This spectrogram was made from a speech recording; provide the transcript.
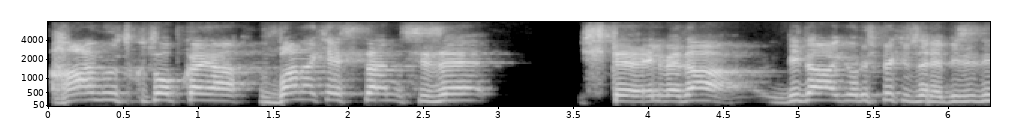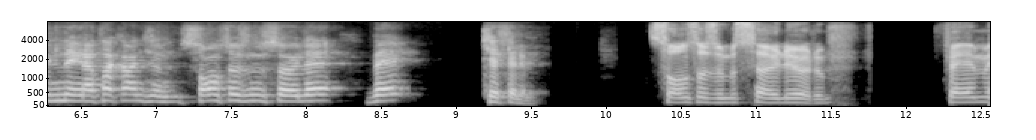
Hamit Kutopkaya Vanakes'ten size işte elveda. Bir daha görüşmek üzere. Bizi dinleyin Atakan'cığım. Son sözünü söyle ve keselim. Son sözümü söylüyorum. FM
